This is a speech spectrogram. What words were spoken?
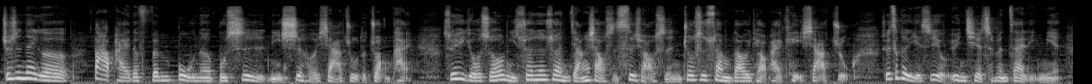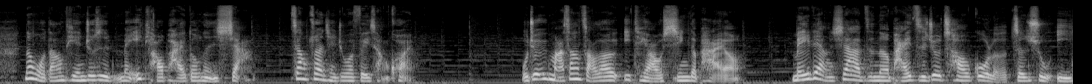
就是那个大牌的分布呢，不是你适合下注的状态，所以有时候你算算算两小时、四小时，你就是算不到一条牌可以下注，所以这个也是有运气的成分在里面。那我当天就是每一条牌都能下，这样赚钱就会非常快。我就马上找到一条新的牌哦，没两下子呢，牌值就超过了帧数一。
